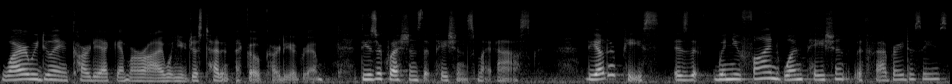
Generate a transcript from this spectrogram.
Why are we doing a cardiac MRI when you just had an echocardiogram? These are questions that patients might ask. The other piece is that when you find one patient with Fabry disease,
